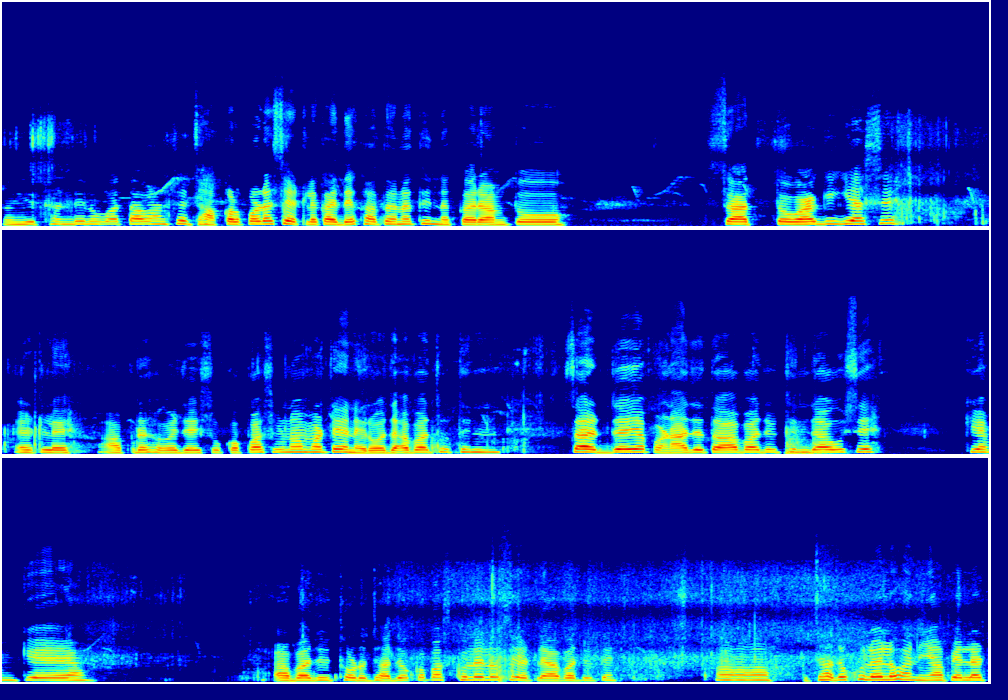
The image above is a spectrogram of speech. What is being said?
અહીં ઠંડીનું વાતાવરણ છે, ઝાકળ પડે છે એટલે કાંઈ દેખાતા નથી. નકર આમ તો સાત તો વાગી ગયા છે. એટલે આપણે હવે જઈશું કપાસ વીણવા માટે અને રોજ આ બાજુથી સાઈડ જઈએ, પણ આજે તો આ બાજુથી જવું છે. કેમ કે આ બાજુ થોડો જાજો કપાસ ખુલેલો છે, એટલે આ બાજુથી ઝાઝો ખુલેલો હોય ને અહીંયા પહેલાં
